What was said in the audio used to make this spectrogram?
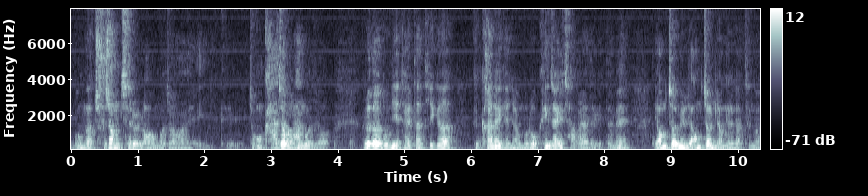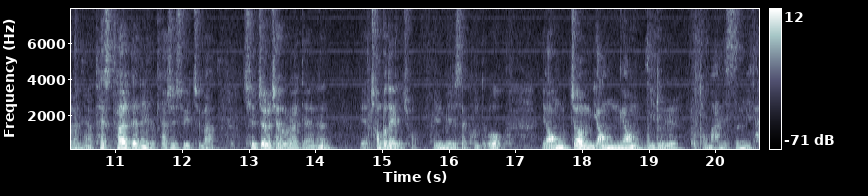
뭔가 추정치를 넣은 거죠. 예, 그 조금 가정을 한 거죠. 그러다 보니 델타 t가 극한의 개념으로 굉장히 작아야 되기 때문에 0.1, 0.01 같은 거는 그냥 테스트할 때는 이렇게 하실 수 있지만 실제로 제어를 할 때는 예, 1000분의 1초 1ms로 0.001을 보통 많이 습니다.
